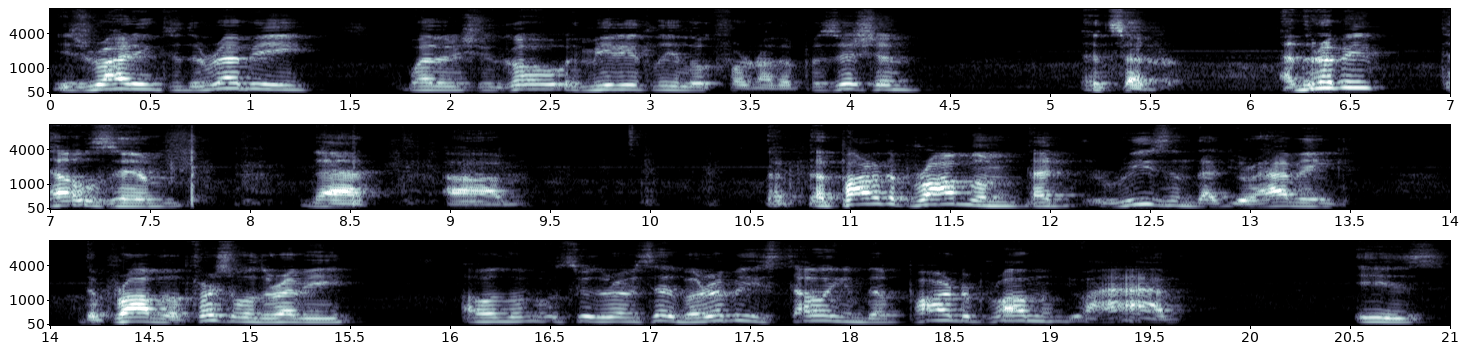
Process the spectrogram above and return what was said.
He's writing to the Rebbe whether he should go immediately look for another position, etc. And the Rebbe tells him that, um, that, that part of the problem, that reason that you're having the problem. First of all, the Rebbe, I will see what the Rebbe says, but Rebbe is telling him that part of the problem you have is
